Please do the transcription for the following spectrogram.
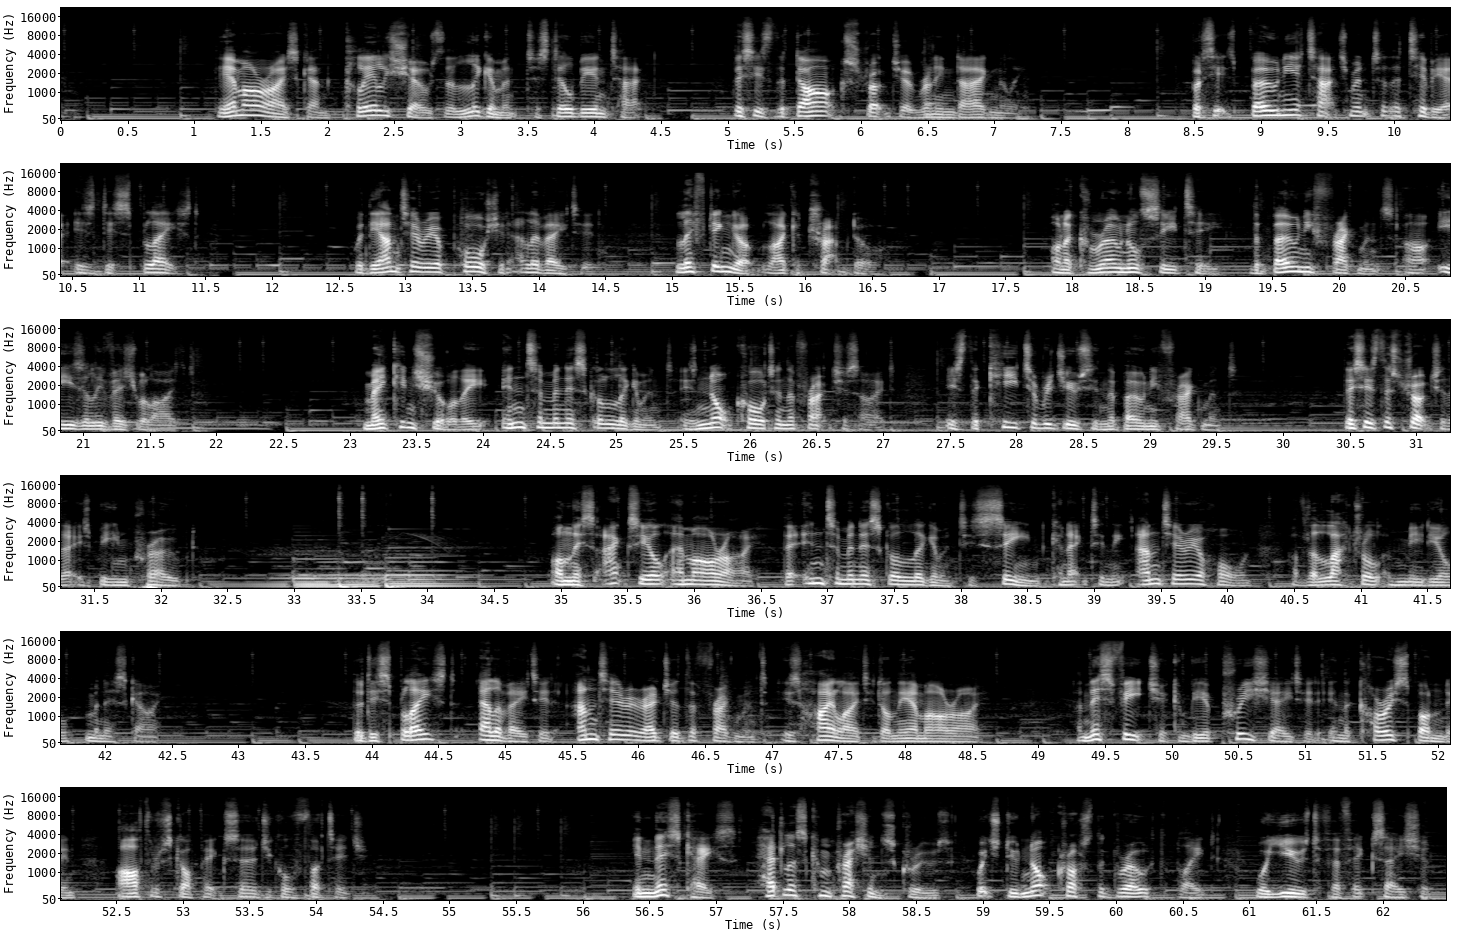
The MRI scan clearly shows the ligament to still be intact. This is the dark structure running diagonally. But its bony attachment to the tibia is displaced, with the anterior portion elevated, lifting up like a trapdoor. On a coronal CT, the bony fragments are easily visualised. Making sure the intermeniscal ligament is not caught in the fracture site is the key to reducing the bony fragment. This is the structure that is being probed. On this axial MRI, the intermeniscal ligament is seen connecting the anterior horn of the lateral and medial menisci. The displaced, elevated anterior edge of the fragment is highlighted on the MRI, and this feature can be appreciated in the corresponding arthroscopic surgical footage. In this case, headless compression screws, which do not cross the growth plate, were used for fixation.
